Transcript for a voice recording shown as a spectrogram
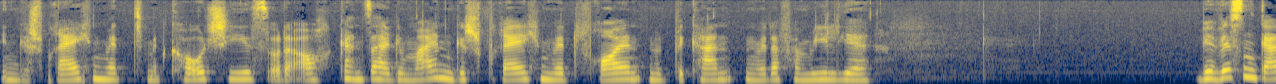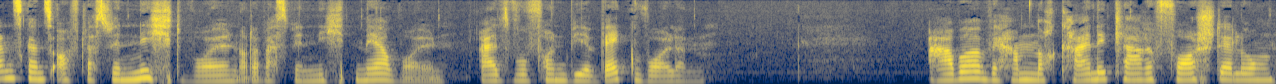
in Gesprächen mit, mit Coaches oder auch ganz allgemeinen Gesprächen mit Freunden, mit Bekannten, mit der Familie. Wir wissen ganz, ganz oft, was wir nicht wollen oder was wir nicht mehr wollen, also wovon wir weg wollen. Aber wir haben noch keine klare Vorstellung,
